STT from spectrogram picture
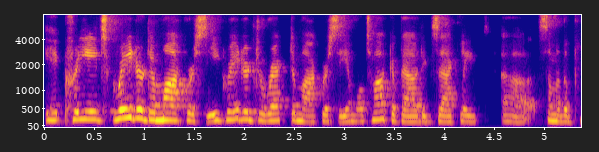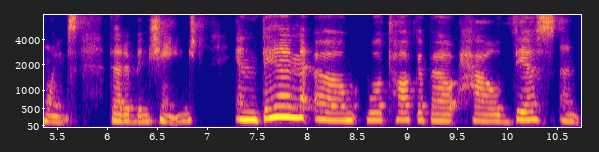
It creates greater democracy, greater direct democracy, and we'll talk about exactly uh, some of the points that have been changed. And then um, we'll talk about how this and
